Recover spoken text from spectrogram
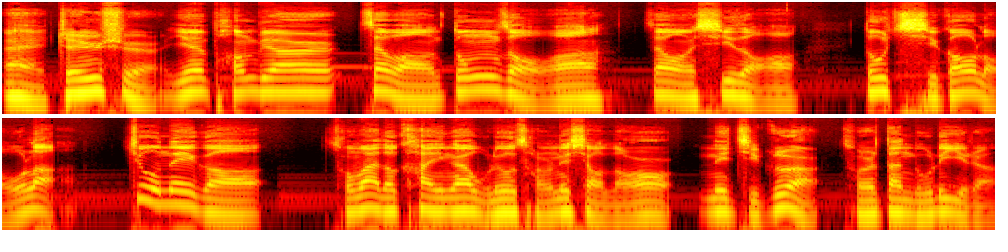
哎，真是，因为旁边再往东走啊，再往西走，都起高楼了。就那个从外头看应该五六层那小楼，那几个从这单独立着。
